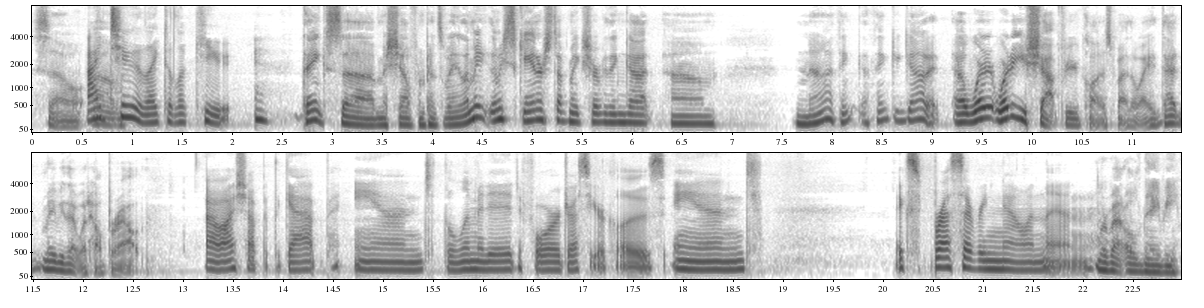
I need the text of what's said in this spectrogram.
So I um, too like to look cute. thanks, uh, Michelle from Pennsylvania. Let me let me scan her stuff, make sure everything got. Um, no, I think I think you got it. Uh, where where do you shop for your clothes? By the way, that maybe that would help her out. Oh, I shop at the Gap and the Limited for dressier clothes and Express every now and then. What about Old Navy?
